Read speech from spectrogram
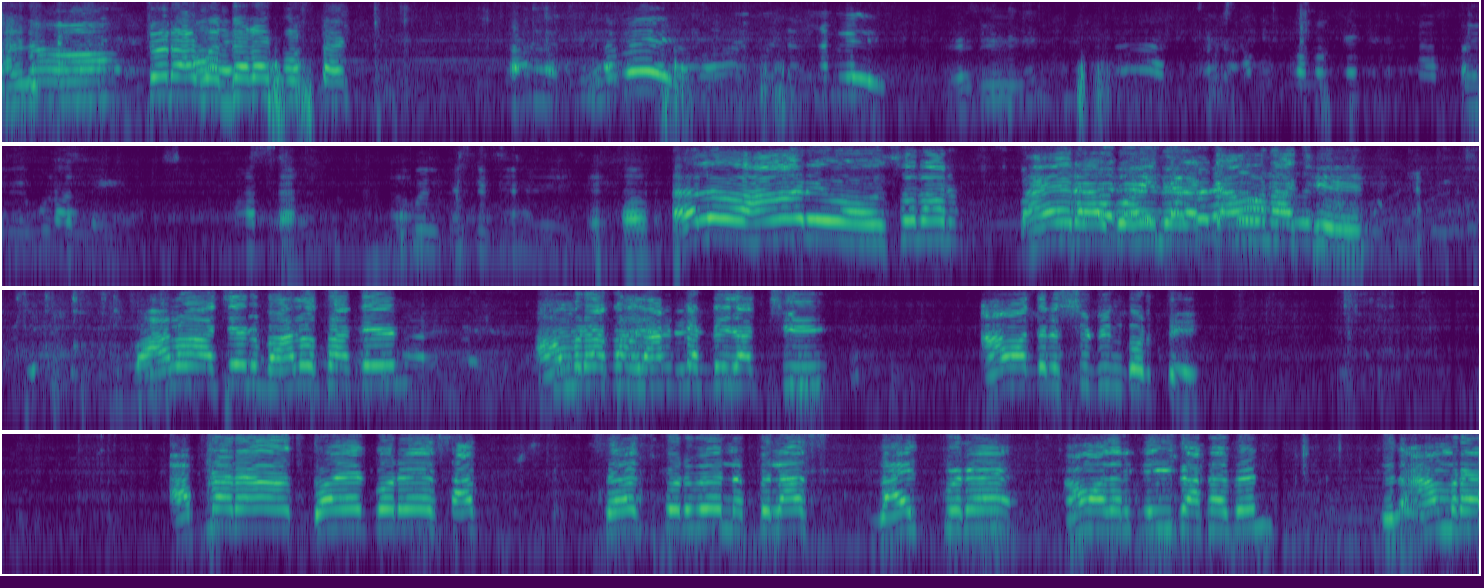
হ্যালো তোরা গদরা কস্তা হ্যালো আমার সোনার ভাইয়েরা বোনেরা কেমন আছেন? ভালো আছেন, ভালো থাকেন। আমরা এখন কাটতে যাচ্ছি আমাদের শুটিং করতে। আপনারা দয়া করে সাবস্ক্রাইব করবেন প্লাস লাইক করে আমাদেরকে ই দেখাবেন। আমরা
